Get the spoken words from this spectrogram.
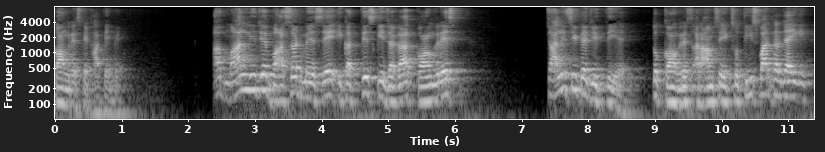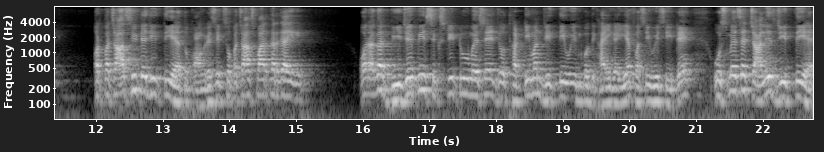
कांग्रेस के खाते में। अब मान लीजिए बासठ में से इकतीस की जगह कांग्रेस 40 सीटें जीतती है। तो कांग्रेस आराम से 130 पार कर जाएगी। और 50 सीटें जीतती है तो कांग्रेस 150 पार कर जाएगी। और अगर बीजेपी 62 में से जो 31 जीतती हुई इनको दिखाई गई है, फंसी हुई सीटें, उसमें से 40 जीतती है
